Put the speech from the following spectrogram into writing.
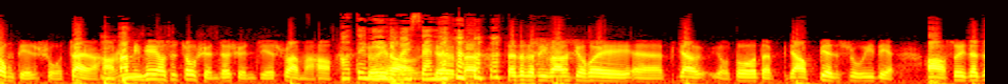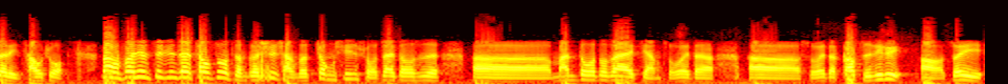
重点所在了。好，那明天又是周选择权结算嘛，哈，哦，所以明天礼拜三就在呢，在这个地方就会呃比较有多的比较变数一点啊，所以在这里操作。那我发现最近在操作整个市场的重心所在都是呃蛮多都在讲所谓的呃所谓的高值利率啊，所以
